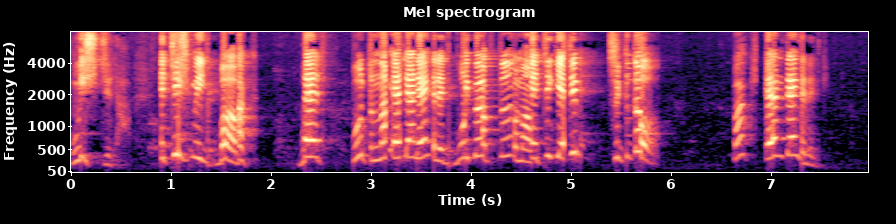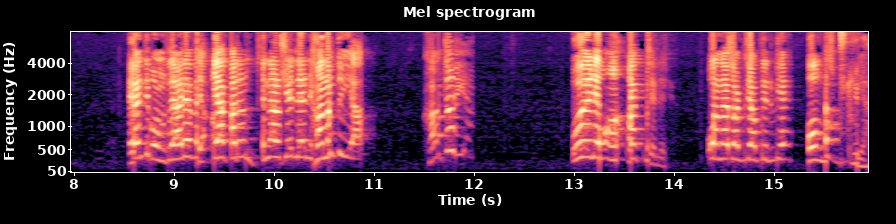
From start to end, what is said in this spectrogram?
Bu iştir ya. Yetişmeyecek. Bak. bak. Bu et. Bu tırnak etten gelecek. Bunu böyle yaptığın zaman eti getim. Sıkıntı o. Bak elinden gelecek. Efendi bonzilerde ve ayakların kenar şeylerini kanırdı ya. Kanırdı ya. Öyle o ayak meselesi. Ona bir yer olmaz güçlü ya.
